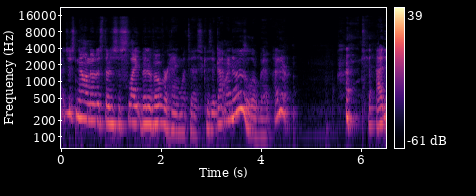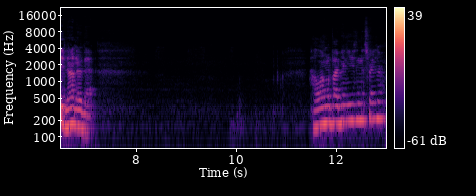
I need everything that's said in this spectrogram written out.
I just now noticed there's a slight bit of overhang with this because it got my nose a little bit. I didn't. I did not know that. How long have I been using this razor?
